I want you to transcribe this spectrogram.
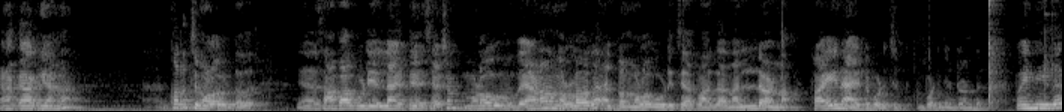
കണക്കാക്കിയാണ് കുറച്ച് മുളക് ഇട്ടത്. സാമ്പാർ പൊടി എല്ലാം ഇട്ടതിന് ശേഷം മുളക് വേണമെന്നുള്ളവർ അല്പം മുളക് കൂടി ചേർത്താൽ അതാ നല്ലവണ്ണം ഫൈനായിട്ട് പൊടിച്ചിട്ട് പൊടിഞ്ഞിട്ടുണ്ട്. അപ്പോൾ ഇനി ഇത്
